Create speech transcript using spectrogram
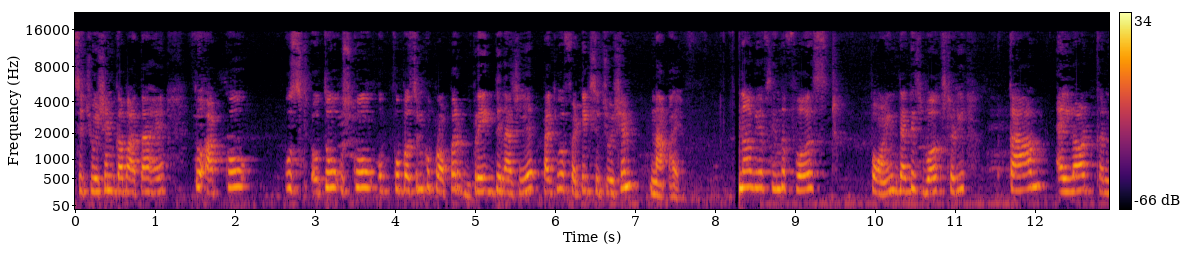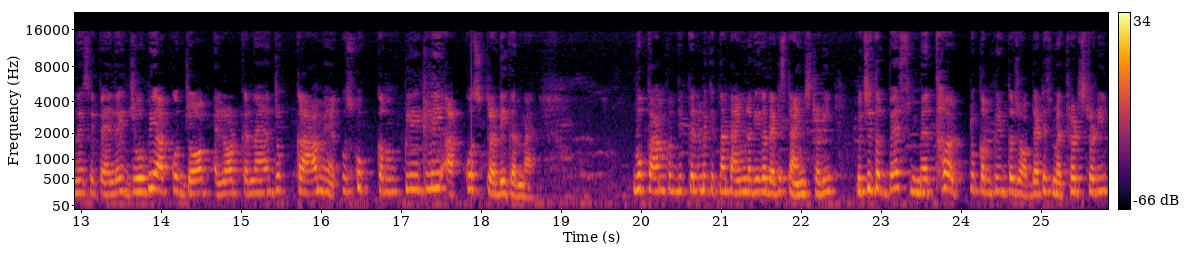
सिचुएशन कब आता है तो आपको उस तो उसको, वो पर्सन को प्रॉपर ब्रेक देना चाहिए, ताकि वो फेटिक सिचुएशन ना आए। Now we have seen the first point that is work study काम अलॉट करने से पहले जो भी आपको जॉब अलॉट करना है, जो काम है, उसको कम्प्लीटली आपको स्टडी करना है। वो काम कंप्लीट करने में कितना टाइम लगेगा? That is time study which is the best method to complete the job that is method study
